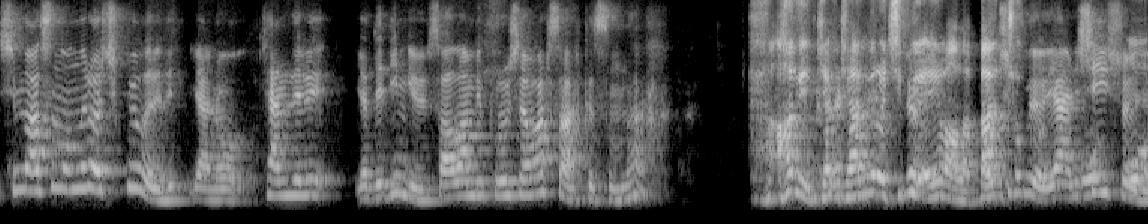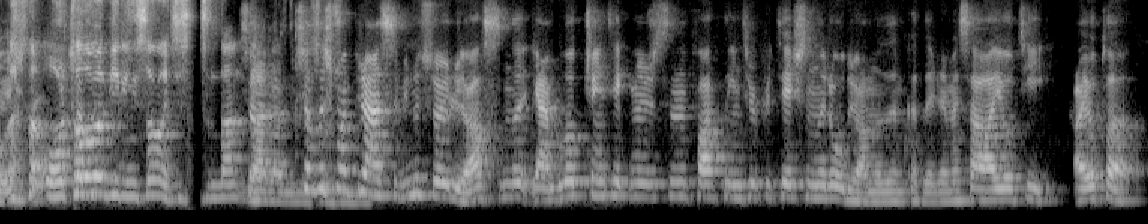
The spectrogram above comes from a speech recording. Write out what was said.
Şimdi aslında onları açıklıyorlar Edip. Yani o kendileri ya dediğim gibi sağlam bir proje varsa arkasında Abi kendileri açıklıyor eyvallah. Ben açıklıyor çok, yani şeyi söylüyor o, işte. Ortalama bir insan açısından değerlendiriyor. Çalışma prensibini söylüyor. Aslında yani blockchain teknolojisinin farklı interpretation'ları oluyor anladığım kadarıyla. Mesela IoT, IOTA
